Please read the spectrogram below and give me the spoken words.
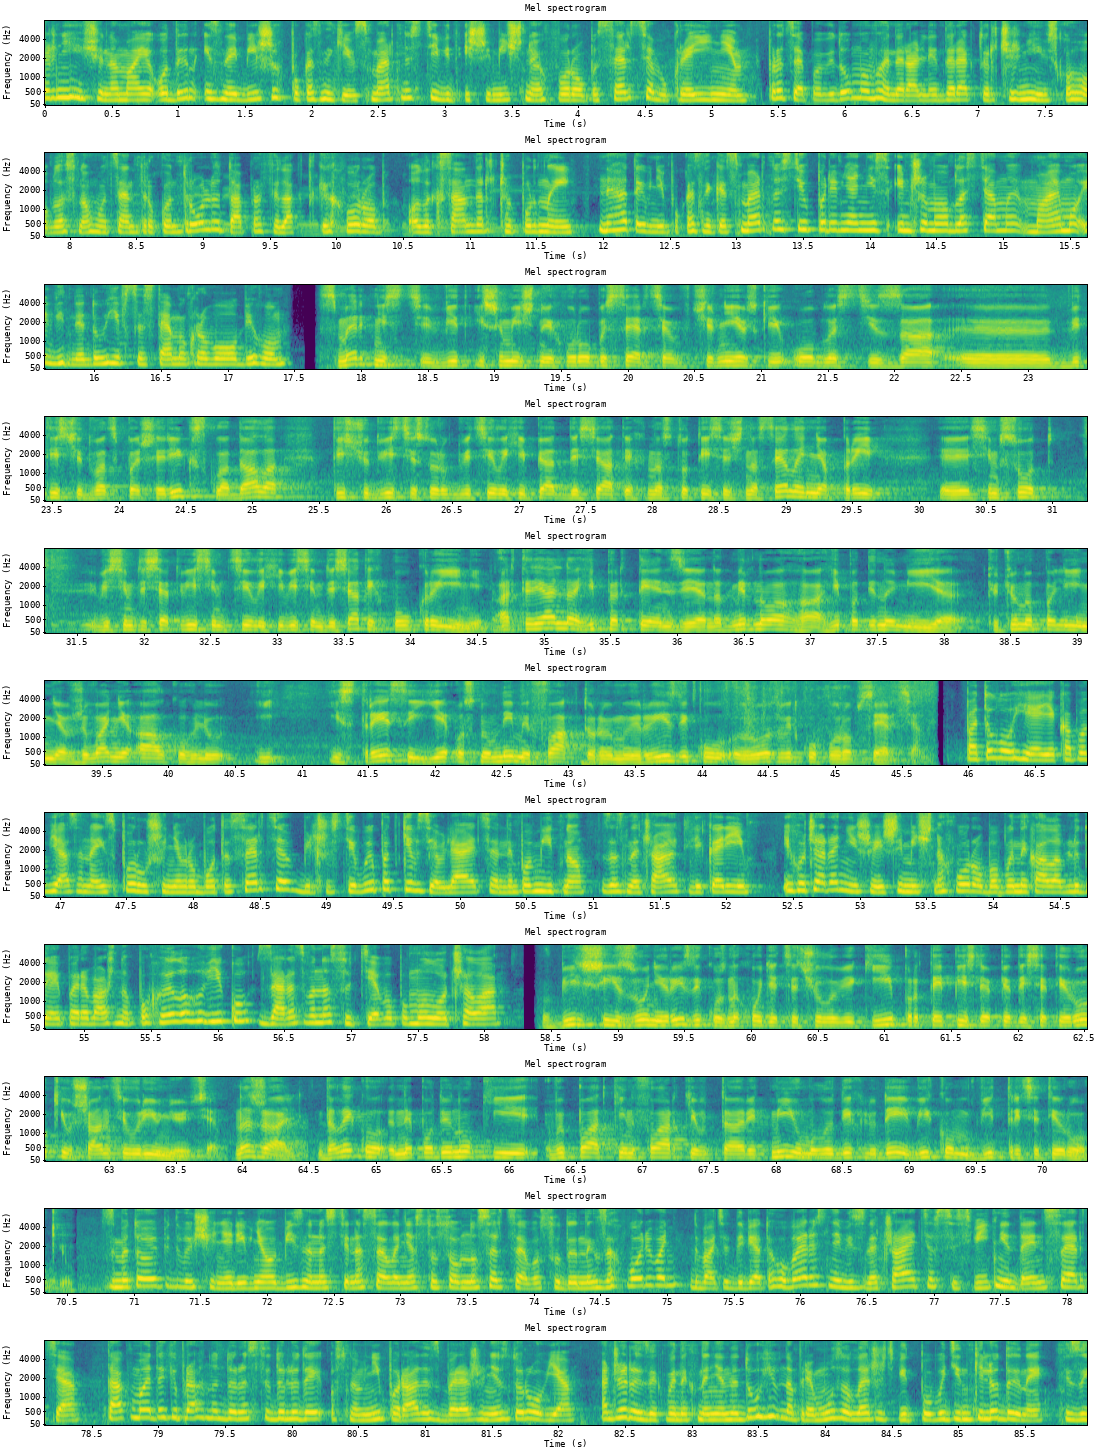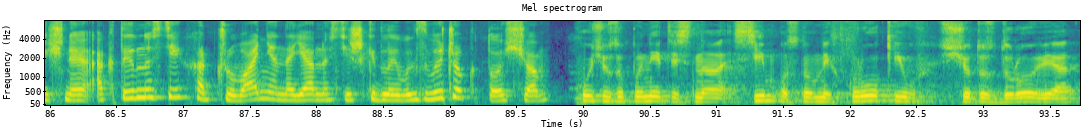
Чернігівщина має один із найбільших показників смертності від ішемічної хвороби серця в Україні. Про це повідомив генеральний директор Чернігівського обласного центру контролю та профілактики хвороб Олександр Чапурний. Негативні показники смертності в порівнянні з іншими областями маємо і від недугів системи кровообігу. Смертність від ішемічної хвороби серця в Чернігівській області за е, 2021 рік складала 1242,5 на 100 тисяч населення при е, 788,8 по Україні. Артеріальна гіпертензія, надмірна вага, гіподинамія, тютюнопаління, вживання алкоголю і, і стреси є основними факторами ризику розвитку хвороб серця. Патологія, яка пов'язана із порушенням роботи серця, в більшості випадків з'являється непомітно, зазначають лікарі. І хоча раніше ішемічна хвороба виникала в людей переважно похилого віку, зараз вона суттєво помолодшала. В більшій зоні ризику знаходяться чоловіки, проте після 50 років шанси урівнюються. На жаль, далеко не поодинокі випадки інфарктів та аритмій у молодих людей віком від 30 років. З метою підвищення рівня обізнаності населення стосовно серцево-судинних захворювань 29 вересня відзначається Всесвітній день серця. Так медики прагнуть донести до людей основні поради збереження здоров'я, адже ризик виникнення недугів напряму залежить від поведінки людини, фізичної активності, харчування, наявності шкідливих звичок тощо. Хочу зупинитись на сім основних кроків щодо здоров'я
